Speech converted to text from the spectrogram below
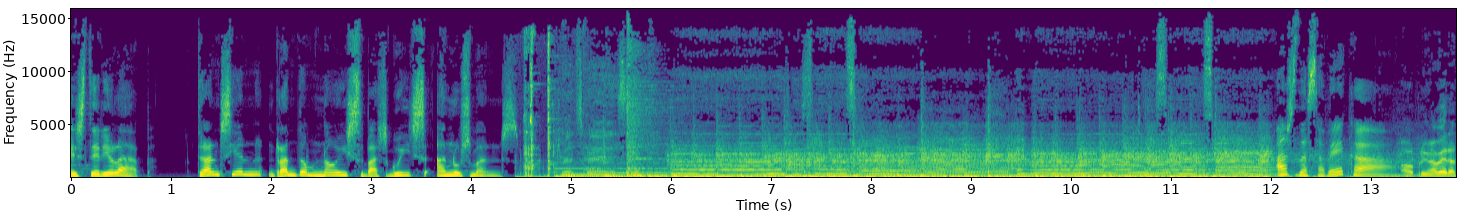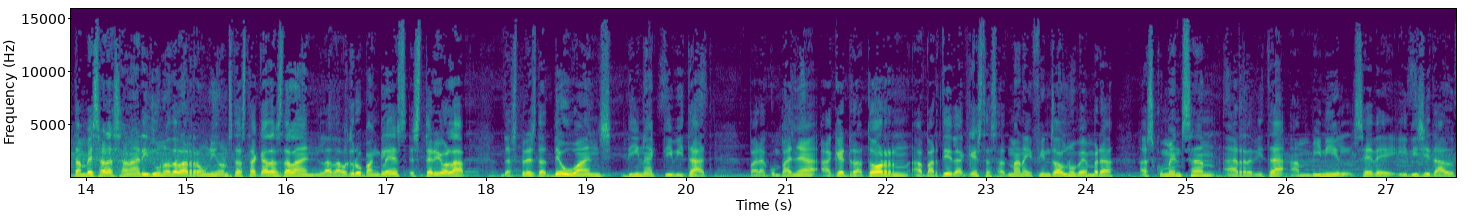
Stereolab, Transient Random Noise Basguits and Usmans. Has de saber que... El Primavera també serà escenari d'una de les reunions destacades de l'any, la del grup anglès Stereolab, després de 10 anys d'inactivitat. Per acompanyar aquest retorn, a partir d'aquesta setmana i fins al novembre, es comencen a reeditar en vinil, CD i digital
